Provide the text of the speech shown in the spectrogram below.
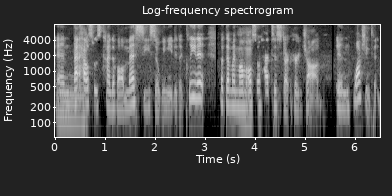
and that house was kind of all messy, so we needed to clean it. But then my mom Mhm. also had to start her job in Washington.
